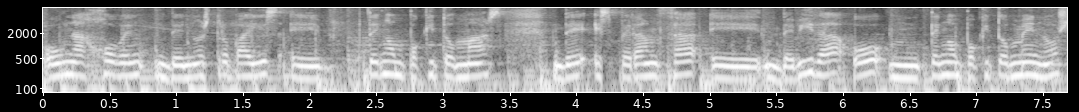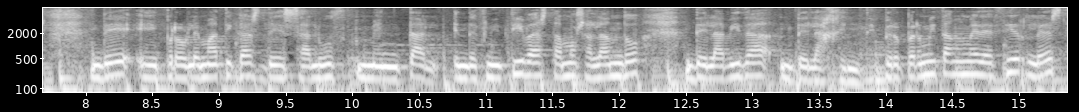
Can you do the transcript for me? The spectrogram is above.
o una joven de nuestro país eh, tenga un poquito más de esperanza eh, de vida o mm, tenga un poquito menos de problemáticas de salud mental. En definitiva, estamos hablando de la vida de la gente. Pero permítanme decirles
